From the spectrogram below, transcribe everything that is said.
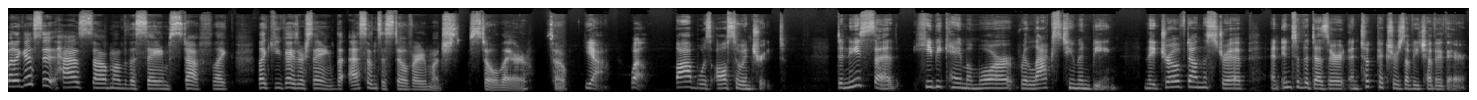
But I guess it has some of the same stuff. Like like you guys are saying, the essence is still very much still there. So Yeah. Well, Bob was also intrigued. Denise said he became a more relaxed human being. And they drove down the strip and into the desert and took pictures of each other there.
